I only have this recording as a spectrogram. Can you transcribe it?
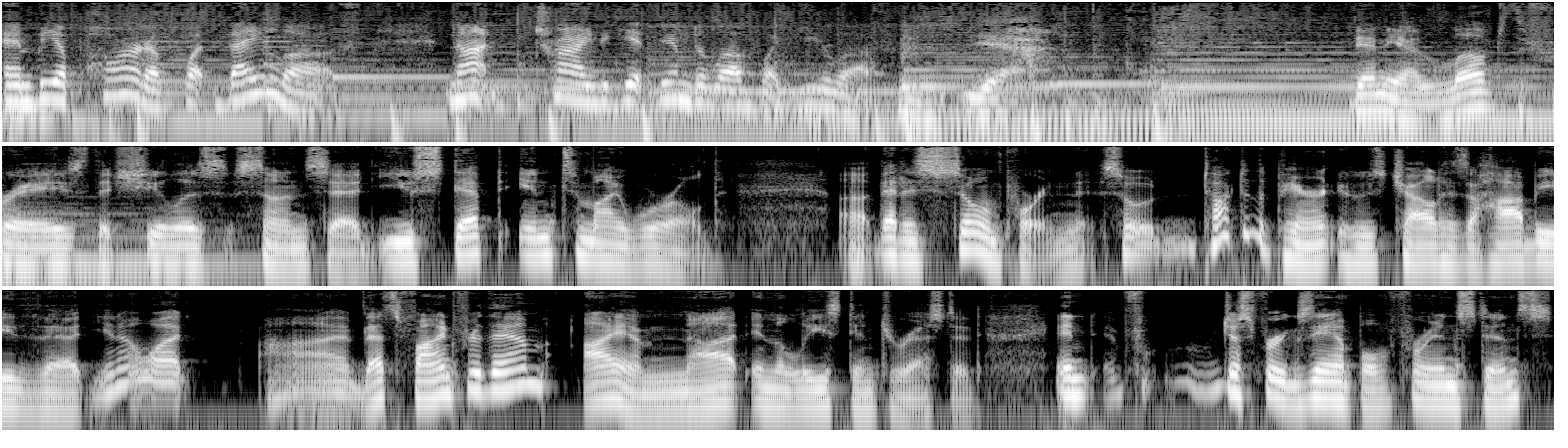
and be a part of what they love, not trying to get them to love what you love. Yeah. Danny, I loved the phrase that Shelia's son said, You stepped into my world. Uh, that is so important. So, talk to the parent whose child has a hobby that, you know what, uh, that's fine for them. I am not in the least interested. And f- just for example, for instance,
